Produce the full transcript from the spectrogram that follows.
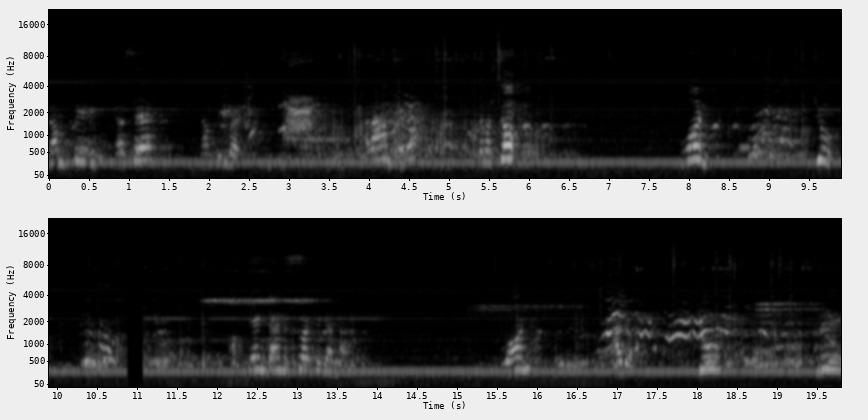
जंपिंग कैसे जंपिंग बैठ आराम से चलो स्टॉप वन टू अब टेन टाइम इसको ऐसे करना आ जाओ two three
